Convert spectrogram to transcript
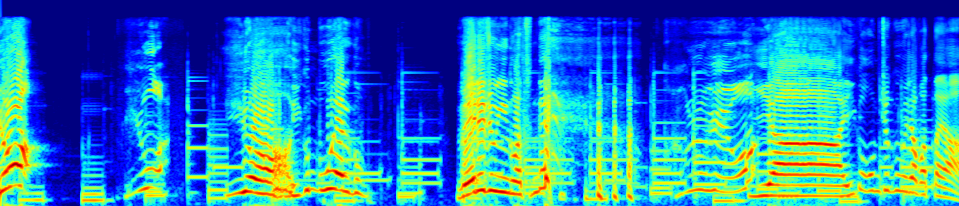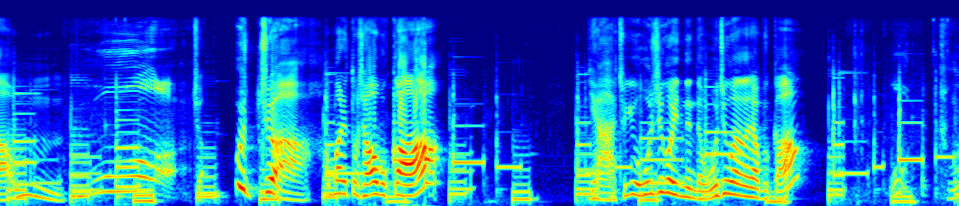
야! 이야 이야 이건 뭐야 이거 외래종인 것 같은데? 그러게요? 이야 이거 엄청 큰거 잡았다 야 음. 우와 자, 으쌰 한 마리 또 잡아볼까? 야 저기 오징어 있는데 오징어 하나 잡을까? 저도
